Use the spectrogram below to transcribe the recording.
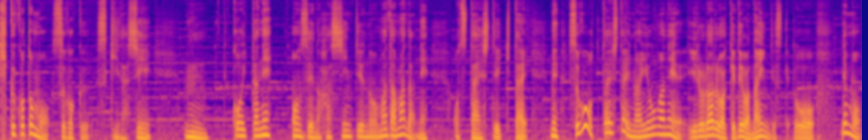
聞くこともすごく好きだし、うん、こういったね、音声の発信っていうのをまだまだね、お伝えしていきたい。ね、すごいお伝えしたい内容はね、いろいろあるわけではないんですけど、でも、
